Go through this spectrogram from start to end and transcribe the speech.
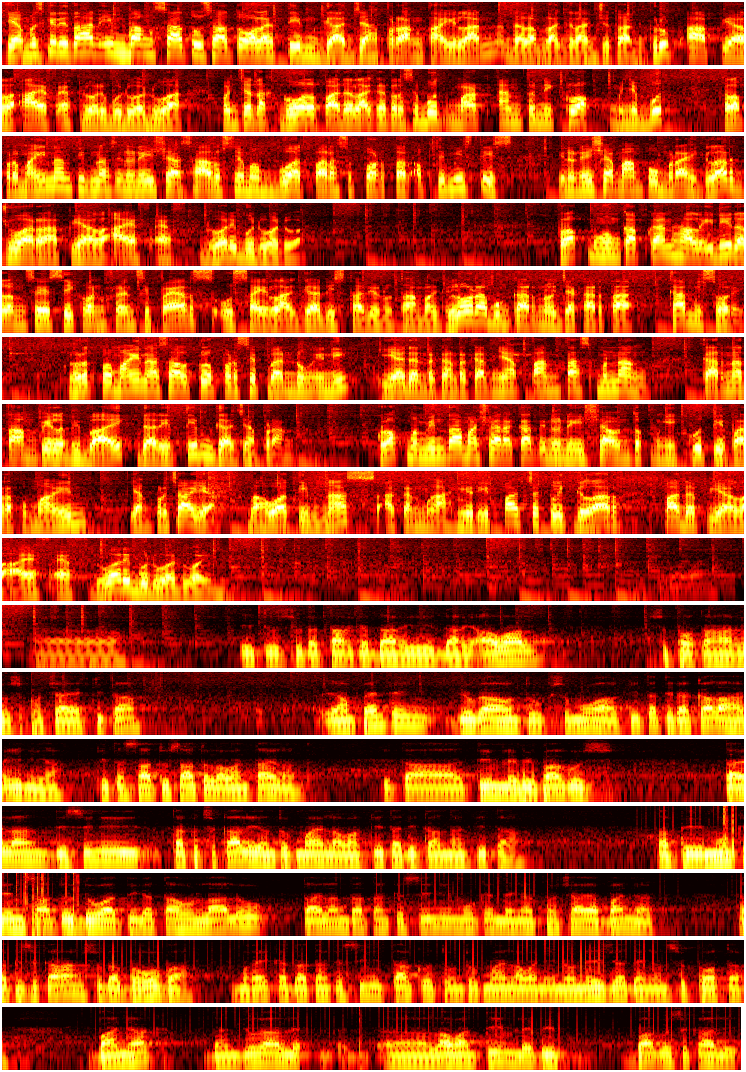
Ya, meski ditahan imbang satu-satu oleh tim Gajah Perang Thailand dalam laga lanjutan Grup A Piala AFF 2022, pencetak gol pada laga tersebut Mark Anthony Klock menyebut kalau permainan timnas Indonesia seharusnya membuat para supporter optimistis Indonesia mampu meraih gelar juara Piala AFF 2022. Klock mengungkapkan hal ini dalam sesi konferensi pers usai laga di Stadion Utama Gelora Bung Karno, Jakarta, Kamis sore. Menurut pemain asal klub Persib Bandung ini, ia dan rekan-rekannya pantas menang karena tampil lebih baik dari tim Gajah Perang. Klok meminta masyarakat Indonesia untuk mengikuti para pemain yang percaya bahwa timnas akan mengakhiri paceklik gelar pada Piala AFF 2022 ini. Uh, itu sudah target dari dari awal. Supporter harus percaya kita. Yang penting juga untuk semua, kita tidak kalah hari ini ya. Kita satu-satu lawan Thailand. Kita tim lebih bagus. Thailand di sini takut sekali untuk main lawan kita di kandang kita. Tapi mungkin satu, dua, tiga tahun lalu Thailand datang ke sini mungkin dengan percaya banyak. Tapi sekarang sudah berubah. Mereka datang ke sini takut untuk main lawan Indonesia dengan supporter banyak dan juga uh, lawan tim lebih bagus sekali.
